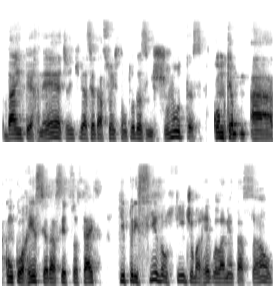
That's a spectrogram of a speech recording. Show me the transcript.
da internet, a gente vê as redações estão todas enxutas, como que a, a concorrência das redes sociais que precisam sim de uma regulamentação,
